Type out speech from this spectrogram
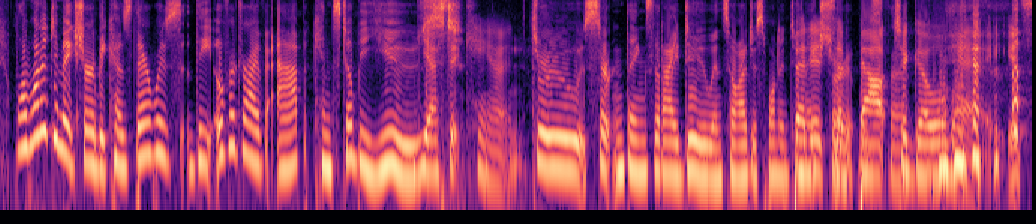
Mm-hmm. Well, I wanted to make sure because there was the Overdrive app can still be used. Yes, it can, through certain things that I do, and so I just wanted to but make it's sure it was about the- to go away. it's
